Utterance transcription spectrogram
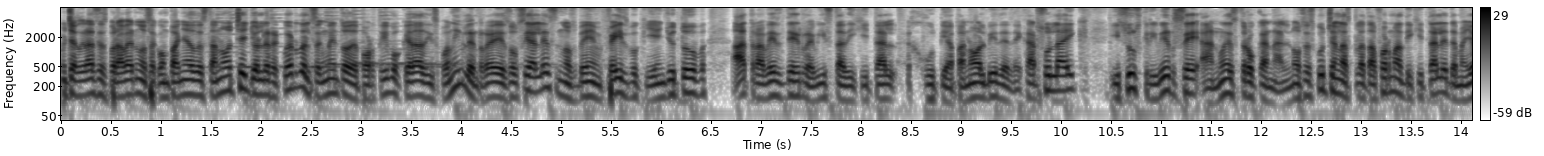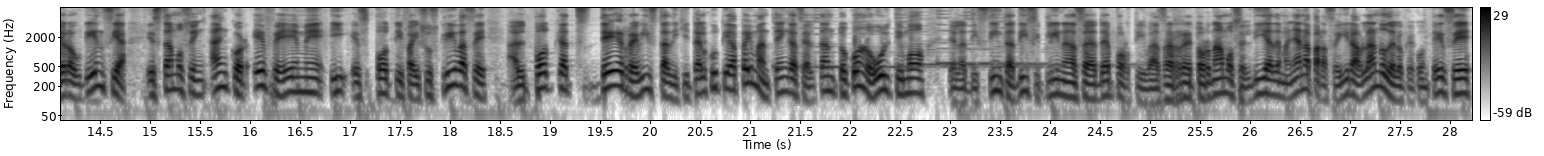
Muchas gracias por habernos acompañado esta noche. Yo les recuerdo, el segmento deportivo queda disponible en redes sociales. Nos ve en Facebook y en YouTube a través de Revista Digital Jutiapa. No olvide dejar su like y suscribirse a nuestro canal. Nos escuchan las plataformas digitales de mayor audiencia. Estamos en Anchor FM y Spotify. Suscríbase al podcast de Revista Digital Jutiapa y manténgase al tanto con lo último de las distintas disciplinas deportivas. Retornamos el día de mañana para seguir hablando de lo que acontece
